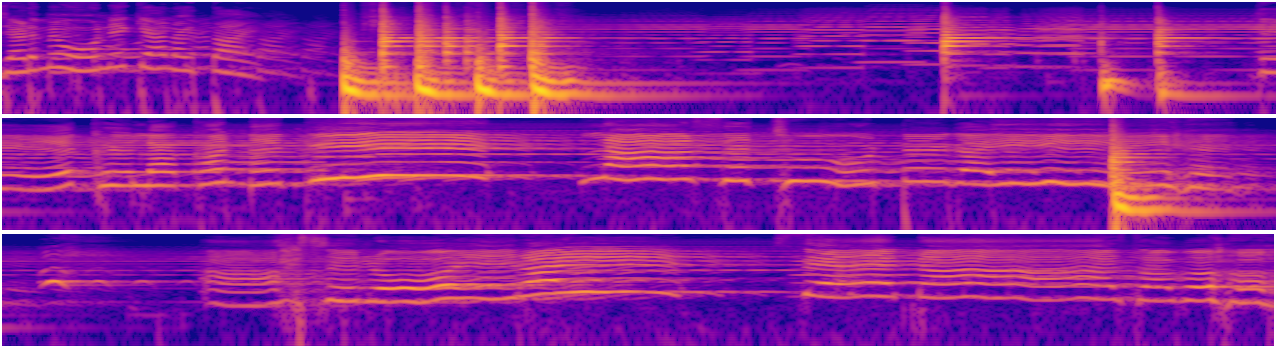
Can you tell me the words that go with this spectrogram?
जड़ में होने क्या लगता है? देख लखन की लाश छूट गई है। आस रोए रही तलब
